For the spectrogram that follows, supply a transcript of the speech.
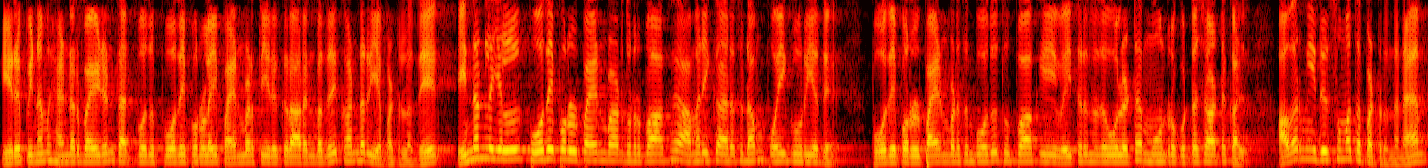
இருப்பினும் ஹெண்டர் பைடன் தற்போது போதைப்பொருளை பயன்படுத்தி இருக்கிறார் என்பது கண்டறியப்பட்டுள்ளது. இந்த நிலையில் போதைப்பொருள் பயன்பாடு தொடர்பாக அமெரிக்க அரசிடம் பொய் கூறியது. போதைப்பொருள் பயன்படுத்தும் போது துப்பாக்கியை வைத்திருந்தது உள்ளிட்ட மூன்று குற்றச்சாட்டுகள் அவர் மீது சுமத்தப்பட்டிருந்தன.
